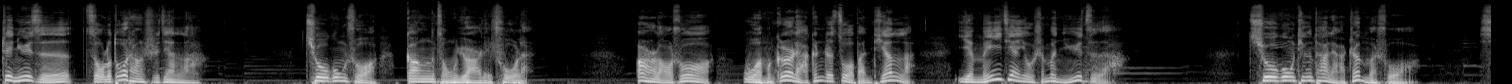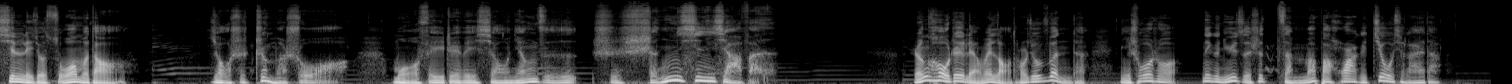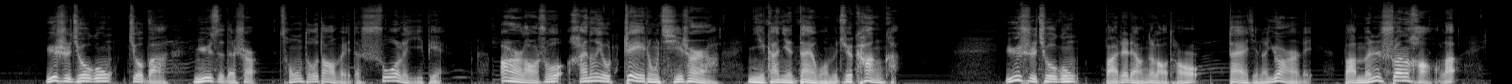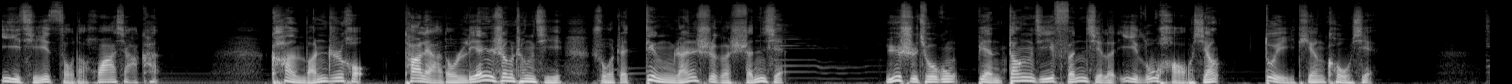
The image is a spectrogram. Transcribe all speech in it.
这女子走了多长时间了？秋公说：“刚从院里出来。”二老说：“我们哥俩跟着坐半天了，也没见有什么女子啊。”秋公听他俩这么说，心里就琢磨道：“要是这么说，莫非这位小娘子是神仙下凡？”然后这两位老头就问他：“你说说，那个女子是怎么把花给救起来的？”于是秋公就把女子的事儿从头到尾的说了一遍。二老说：“还能有这种奇事啊？你赶紧带我们去看看。”于是秋公把这两个老头带进了院里，把门拴好了，一起走到花下看。看完之后，他俩都连声称奇，说：“这定然是个神仙。”于是秋公便当即焚起了一炉好香，对天叩谢。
